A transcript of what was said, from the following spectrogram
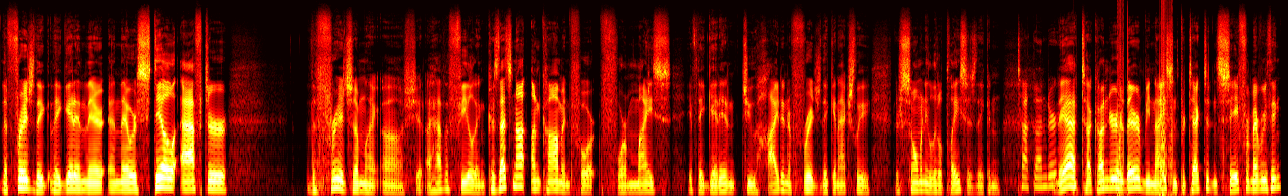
the fridge. They they get in there, and they were still after the fridge. So I'm like, oh shit! I have a feeling because that's not uncommon for for mice. If they get in to hide in a fridge, they can actually. There's so many little places they can. Tuck under. Yeah, tuck under there, and be nice and protected and safe from everything.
